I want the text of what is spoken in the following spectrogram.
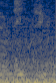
That's 860.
